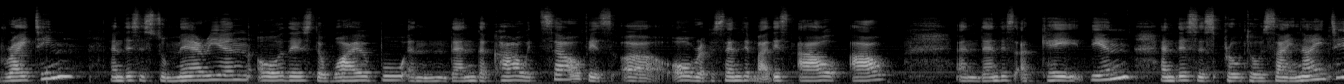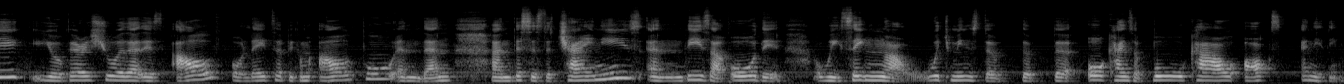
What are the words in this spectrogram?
writing and this is Sumerian, all this, the wild bull, and then the cow itself is uh, all represented by this owl, owl. And then this Akkadian, and this is Proto-Sinaitic. You're very sure that is Alf, or later become Alpu, and then, and this is the Chinese, and these are all the, we sing now, which means the, the, the all kinds of bull, cow, ox, anything.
